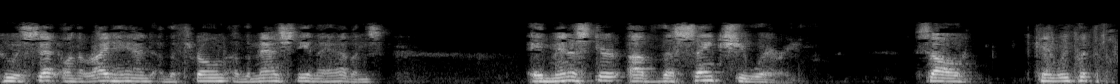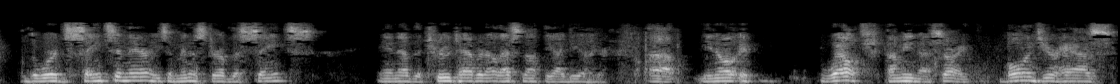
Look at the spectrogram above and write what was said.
who is set on the right hand of the throne of the majesty in the heavens, a minister of the sanctuary. So, can we put the, the word saints in there? He's a minister of the saints and of the true tabernacle. That's not the idea here. Uh, you know, it, Welch, I mean, uh, sorry, Bullinger has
